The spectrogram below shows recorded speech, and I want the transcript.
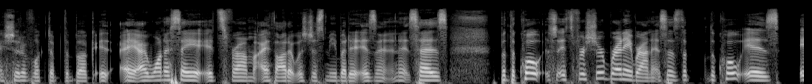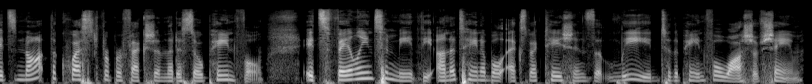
I should have looked up the book. It, I, I want to say it's from I thought it was just me, but it isn't. And it says, but the quote, it's for sure Brene Brown. It says the, the quote is, it's not the quest for perfection that is so painful. It's failing to meet the unattainable expectations that lead to the painful wash of shame.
